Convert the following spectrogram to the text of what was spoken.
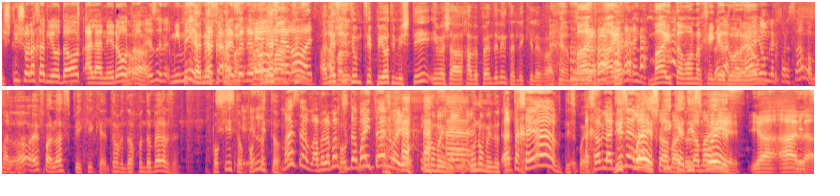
אשתי שולחת לי הודעות על הנרות. לא, איזה, ממי? אני מה קרה? איזה נרות? אני עשיתי תיאום ציפיות עם אשתי, אם יש הארכה בפנדלים, תדליקי לבד. מה- מה- היתרון הכי אתה גדול בא היום? היום לכפר סבא, אמרת. לא, איפה, לא אספיק, כן. טוב, אנחנו נדבר על זה. Poquito, poquito. מה זה? אבל אמרת שאתה בא איתנו היום. Uno minuto. אתה חייב. אתה חייב להגן עליי שם, אתה יודע מה después. יהיה. יאללה.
